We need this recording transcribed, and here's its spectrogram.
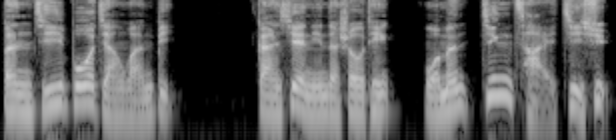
本集播讲完毕，感谢您的收听，我们精彩继续。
